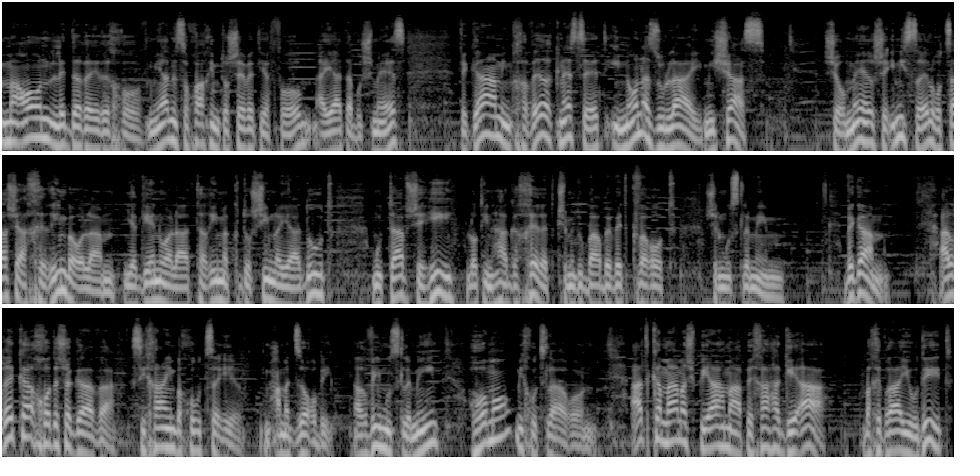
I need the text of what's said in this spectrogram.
מעון לדרי רחוב. מיד נשוחח עם תושבת יפו, איית אבו שמס, וגם עם חבר הכנסת ינון אזולאי מש"ס. שאומר שאם ישראל רוצה שאחרים בעולם יגנו על האתרים הקדושים ליהדות, מוטב שהיא לא תנהג אחרת כשמדובר בבית קברות של מוסלמים. וגם, על רקע חודש הגאווה, שיחה עם בחור צעיר, מוחמד זורבי, ערבי מוסלמי, הומו מחוץ לארון. עד כמה משפיעה המהפכה הגאה בחברה היהודית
